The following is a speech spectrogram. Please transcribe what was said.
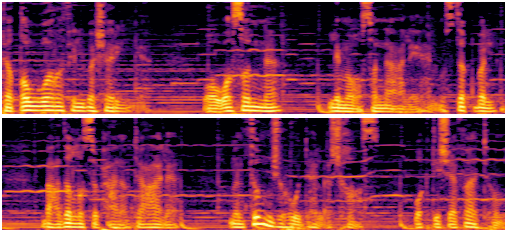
تطورت البشرية ووصلنا لما وصلنا عليه المستقبل بعد الله سبحانه وتعالى من ثم جهود هالأشخاص. واكتشافاتهم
